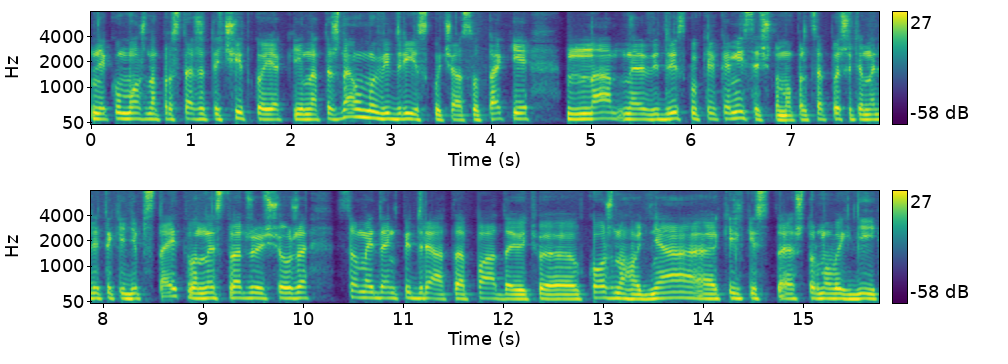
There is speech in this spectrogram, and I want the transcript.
Яку можна простежити чітко, як і на тижневому відрізку часу, так і на е, відрізку кількамісячному. Про це пишуть аналітики Deep State. Вони стверджують, що вже сьомий день підряд падають е, кожного дня е, кількість штурмових дій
